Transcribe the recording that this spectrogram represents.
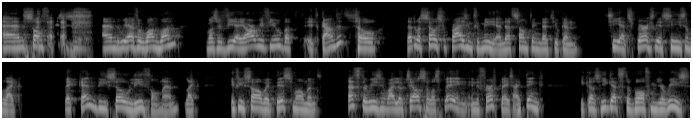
and Son, and we have a one-one. Was a VAR review, but it counted. So that was so surprising to me, and that's something that you can see at Spurs this season. Like they can be so lethal, man. Like if you saw with this moment, that's the reason why Lo Celso was playing in the first place. I think because he gets the ball from Lloris,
